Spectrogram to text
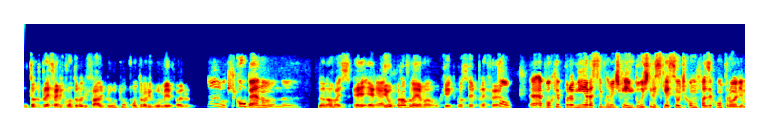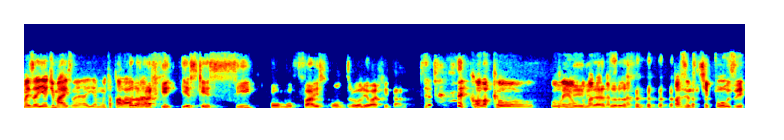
Então tu prefere controle fajuto ou controle gourmet fajuto? Ah, o que couber no. no- Não, não, mas é, é É. teu problema. O que que você prefere? Então, é porque pra mim era simplesmente que a indústria esqueceu de como fazer controle, mas aí é demais, né? Aí é muita Não, palavra. não, acho que esqueci como faz controle, eu acho que cara. Coloca o, o leão do meme, né, do- Madagascar fazendo tipo pose.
